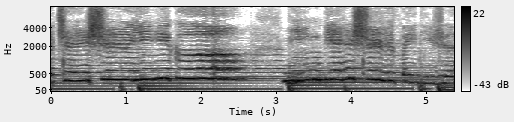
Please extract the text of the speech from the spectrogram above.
若真是一个明辨是非的人，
